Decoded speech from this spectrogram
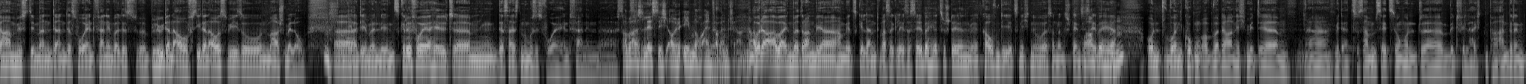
da müsste man dann das vorher entfernen, weil das äh, blüht dann auf. Sieht dann aus wie so ein Marshmallow, okay. äh, den man ins Grillfeuer hält. Ähm, das heißt, man muss es vorher entfernen. Äh, Aber es lässt sich eben auch einfach ja. entfernen. Ne? Aber da arbeiten wir dran. Wir haben jetzt gelernt, Wassergläser selber herzustellen. Wir kaufen die jetzt nicht nur, sondern stellen sie wow. selber her mhm. und wollen gucken, ob wir da nicht mit der, äh, mit der Zusammensetzung und äh, mit vielleicht ein paar anderen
